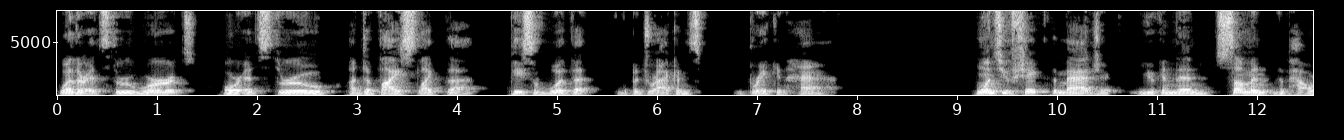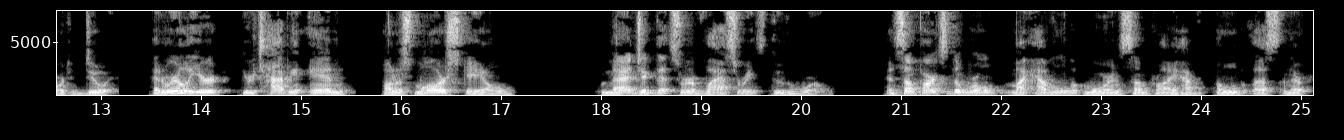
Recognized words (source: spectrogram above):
whether it's through words or it's through a device like the piece of wood that the Bedrachans break in half, once you've shaped the magic, you can then summon the power to do it. And really you're, you're tapping in on a smaller scale magic that sort of lacerates through the world. And some parts of the world might have a little bit more and some probably have a little bit less. And they're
